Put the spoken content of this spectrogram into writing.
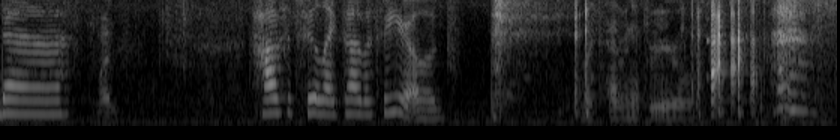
Dada. How does it feel like to have a three-year-old? Like having a three-year-old.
